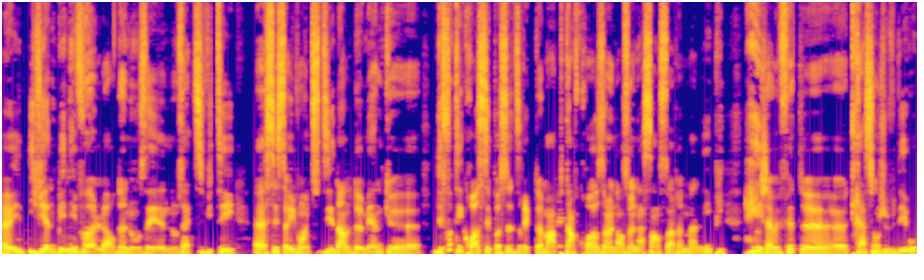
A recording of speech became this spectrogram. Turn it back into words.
Euh, ils viennent bénévoles lors de nos, euh, nos activités. Euh, c'est ça, ils vont étudier dans le domaine que... Des fois, tu croises, c'est pas ça directement, puis t'en croises un dans un ascenseur un moment donné, puis « Hey, j'avais fait euh, création jeux vidéo,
